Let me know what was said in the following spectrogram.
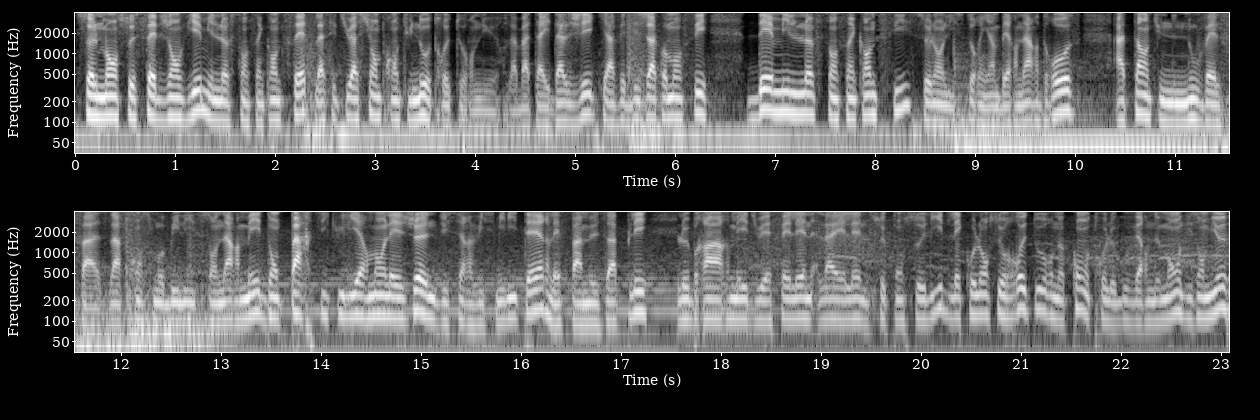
Seulement ce 7 janvier 1957, la situation prend une autre tournure. La bataille d'Alger, qui avait déjà commencé dès 1956, selon l'historien Bernard Droz, atteint une nouvelle phase. La France mobilise son armée, dont particulièrement les jeunes du service militaire, les fameux appelés. Le bras armé du FLN, l'ALN se consolide, les colons se retournent contre le gouvernement, disons mieux,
